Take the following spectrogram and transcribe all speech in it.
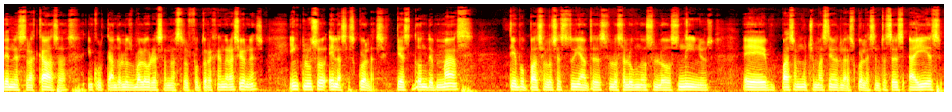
de nuestras casas, inculcando los valores a nuestras futuras generaciones, incluso en las escuelas, que es donde más tiempo pasan los estudiantes, los alumnos, los niños, eh, pasan mucho más tiempo en las escuelas. Entonces ahí es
